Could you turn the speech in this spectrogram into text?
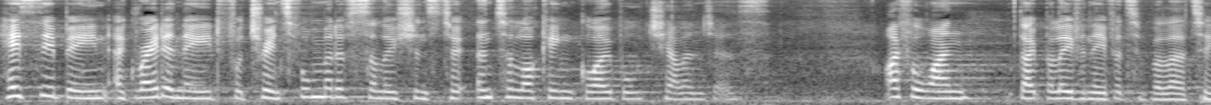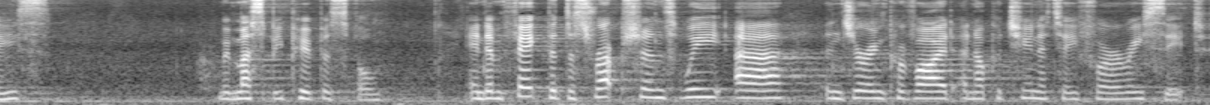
has there been a greater need for transformative solutions to interlocking global challenges. I, for one, don't believe in inevitabilities. We must be purposeful. And in fact, the disruptions we are enduring provide an opportunity for a reset.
